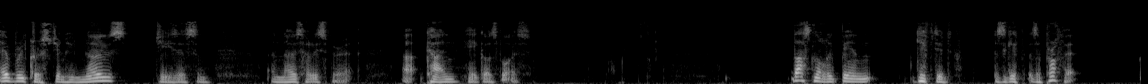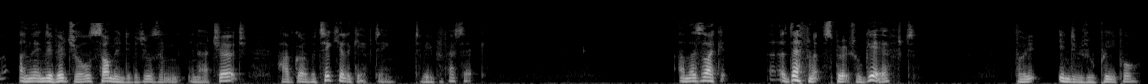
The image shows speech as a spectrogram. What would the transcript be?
Every Christian who knows Jesus and, and knows Holy Spirit uh, can hear God's voice. That's not being gifted as a gift as a prophet. And individuals, some individuals in, in our church, have got a particular gifting to be prophetic. And there's like a definite spiritual gift for individual people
